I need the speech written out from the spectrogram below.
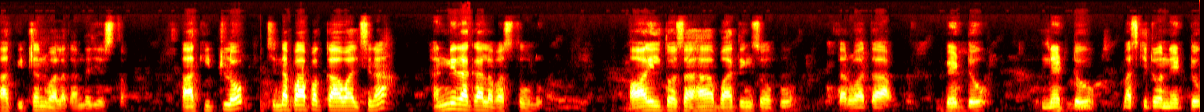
ఆ కిట్లను వాళ్ళకి అందజేస్తాం. ఆ కిట్లో చిన్న పాపకు కావాల్సిన అన్ని రకాల వస్తువులు ఆయిల్తో సహా బాతింగ్ సోపు తర్వాత బెడ్ నెట్టు మస్కిటో నెట్టు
